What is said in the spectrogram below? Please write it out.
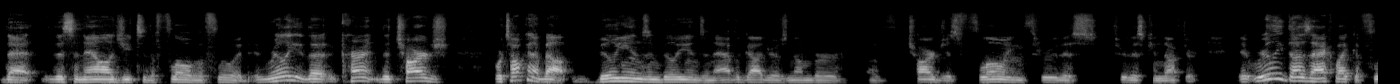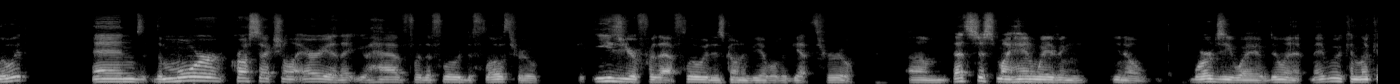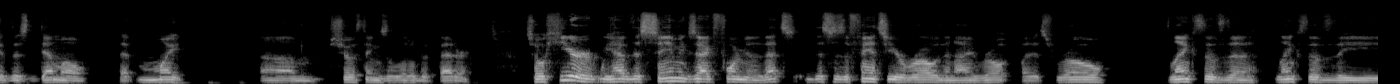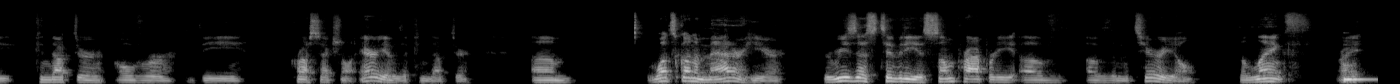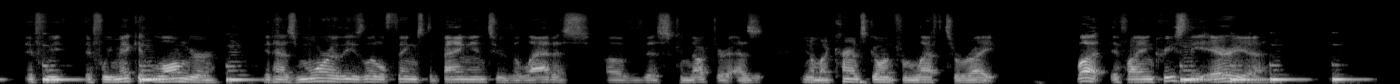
that this analogy to the flow of a fluid. It really, the current, the charge we're talking about billions and billions in Avogadro's number of charges flowing through this through this conductor. It really does act like a fluid, and the more cross-sectional area that you have for the fluid to flow through, the easier for that fluid is going to be able to get through. Um, that's just my hand waving, you know, wordsy way of doing it. Maybe we can look at this demo that might um, show things a little bit better. So here we have the same exact formula. That's this is a fancier rho than I wrote, but it's rho length of the length of the conductor over the cross-sectional area of the conductor. Um, what's going to matter here? The resistivity is some property of of the material. The length, right? Mm-hmm. If we if we make it mm-hmm. longer, mm-hmm. It has more of these little things to bang into the lattice of this conductor as you know my current's going from left to right. But if i increase the area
